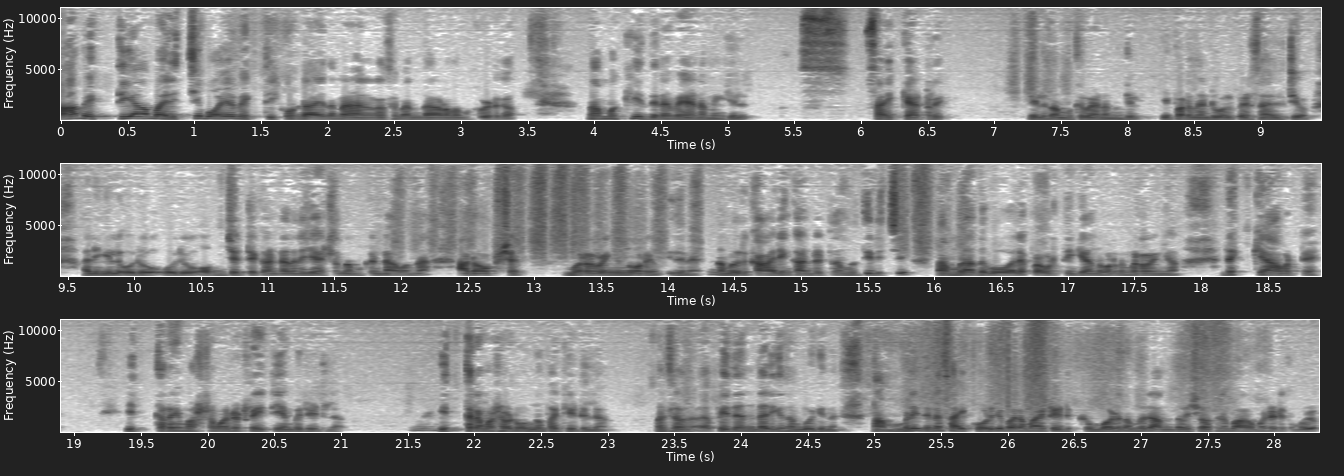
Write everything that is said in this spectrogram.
ആ വ്യക്തി ആ മരിച്ചു പോയ വ്യക്തിക്ക് ഉണ്ടായിരുന്ന മാനറിസം എന്താണോ നമുക്ക് എടുക്കാം. നമുക്ക് ഇതിനെ വേണമെങ്കിൽ സൈക്കാട്രി ഇതിൽ നമുക്ക് വേണമെങ്കിൽ ഈ പറയുന്ന ഡുവൽ പേഴ്സണാലിറ്റിയോ അല്ലെങ്കിൽ ഒരു ഒരു ഒബ്ജക്റ്റ് കണ്ടതിന് ശേഷം നമുക്ക് ഉണ്ടാവുന്ന അഡോപ്ഷൻ മിററിംഗ് എന്ന് പറയും ഇതിനെ. നമ്മളൊരു കാര്യം കണ്ടിട്ട് നമ്മൾ തിരിച്ച് നമ്മൾ അതുപോലെ പ്രവർത്തിക്കുക എന്ന് പറഞ്ഞ് മിററിംഗ് ഇതൊക്കെ ആവട്ടെ. ഇത്രയും വർഷമായിട്ട് ട്രീറ്റ് ചെയ്യാൻ പറ്റിയിട്ടില്ല. ഇത്രയും വർഷമായിട്ട് ഒന്നും പറ്റിയിട്ടില്ല. മനസ്സിലാവുന്നത് അപ്പൊ ഇത് എന്തായിരിക്കും സംഭവിക്കുന്നത്? നമ്മൾ ഇതിനെ സൈക്കോളജി പരമായിട്ട് എടുക്കുമ്പോഴും നമ്മളൊരു അന്ധവിശ്വാസത്തിന്റെ ഭാഗമായിട്ട് എടുക്കുമ്പോഴും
